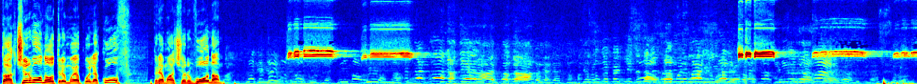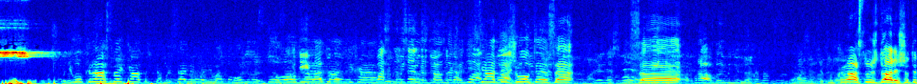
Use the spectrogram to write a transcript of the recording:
так, червоно отримує Поляков. Пряма червона. Десятый желтая за... За... Ну, красную ждали, что ты...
